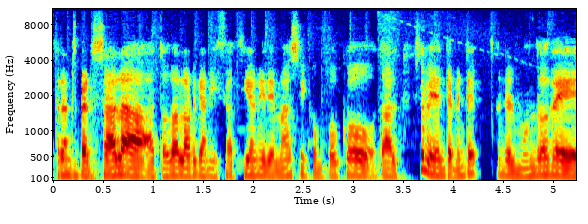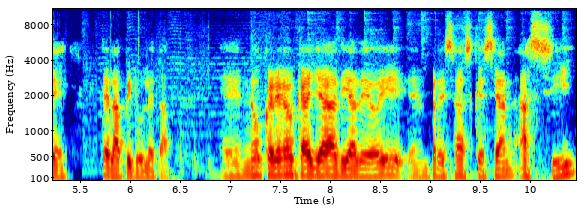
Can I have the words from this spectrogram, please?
transversal a, toda la organización y demás y con poco tal. Evidentemente en el mundo de, la piruleta. Eh, no creo que haya a día de hoy empresas que sean así,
